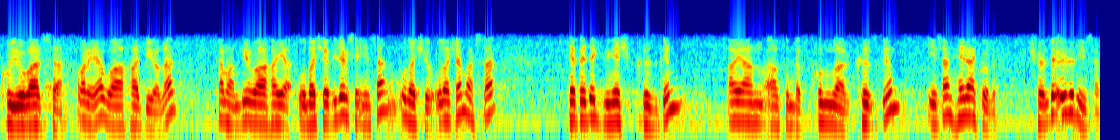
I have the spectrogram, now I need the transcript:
kuyu varsa oraya vaha diyorlar. Tamam bir vahaya ulaşabilirse insan ulaşır. Ulaşamazsa tepede güneş kızgın, ayağının altında kumlar kızgın, insan helak olur. Çölde ölür insan.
